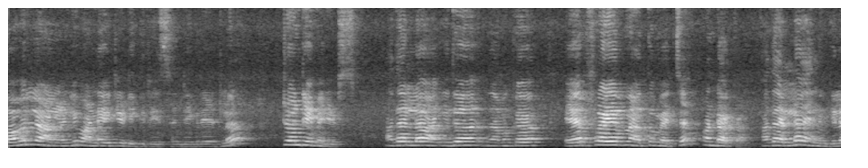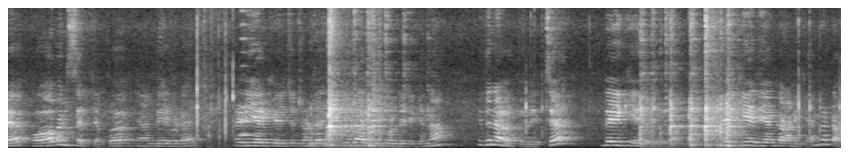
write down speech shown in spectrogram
ഓവനിലാണെങ്കിൽ വൺ എയ്റ്റി ഡിഗ്രി സെന്റിഗ്രേഡിൽ ട്വന്റി മിനിറ്റ്സ് അതല്ല ഇത് നമുക്ക് എയർ ഫ്രയറിനകത്തും വെച്ച് ഉണ്ടാക്കാം. അതല്ല എങ്കിൽ ഓവൻ സെറ്റപ്പ് ഞാൻ ഇവിടെ റെഡിയാക്കി വെച്ചിട്ടുണ്ട്. ചൂടാക്കിക്കൊണ്ടിരിക്കുന്ന ഇതിനകത്ത് വെച്ച് ബേക്ക് ചെയ്തെടുക്കാം ബേക്ക് ചെയ്ത് ഞാൻ കാണിക്കാം കേട്ടോ.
